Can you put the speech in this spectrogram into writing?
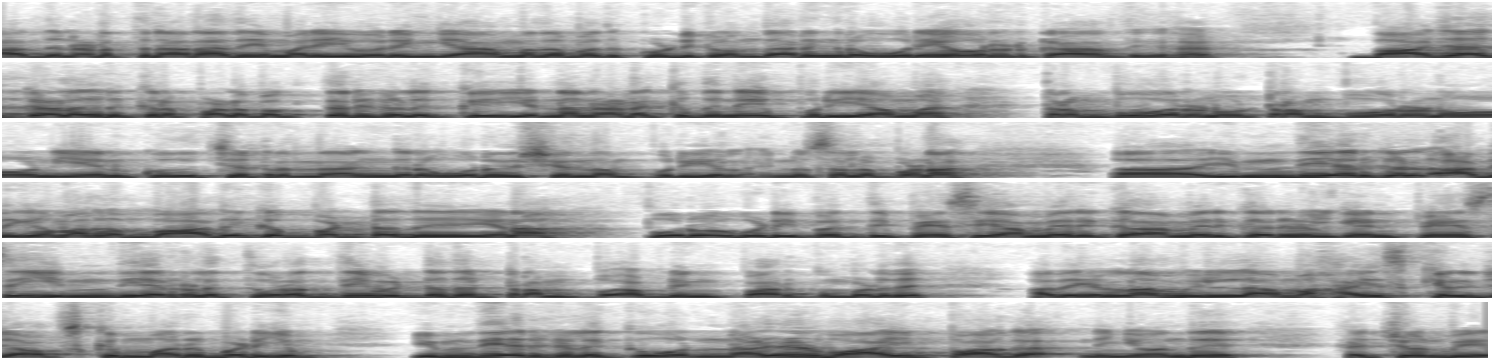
அது நடத்தினாரு அதே மாதிரி இவர் இங்க அகமதாபாத் கூட்டிட்டு வந்தாருங்கிற ஒரே ஒரு காரணத்துக்காக பாஜக இருக்கிற பல பக்தர்களுக்கு என்ன நடக்குதுன்னே புரியாம ட்ரம்ப் வரணும் ட்ரம்ப் வரணும் ஏன் குதிச்சிட்டு இருந்தாங்கிற ஒரு விஷயம் தான் புரியல. இன்னும் சொல்ல போனா இந்தியர்கள் அதிகமாக பாதிக்கப்பட்டது. ஏன்னா பூர்வகுடி பத்தி பேசி அமெரிக்கா அமெரிக்கர்களுக்கேன் பேசி இந்தியர்களை துரத்தி விட்டது ட்ரம்ப் அப்படின்னு பார்க்கும் பொழுது அதையெல்லாம் இல்லாம ஹை ஸ்கில் ஜாப்ஸ்க்கு மறுபடியும் இந்தியர்களுக்கு ஒரு நல் வாய்ப்பாக நீங்க வந்து ஹெச் ஒன் பி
